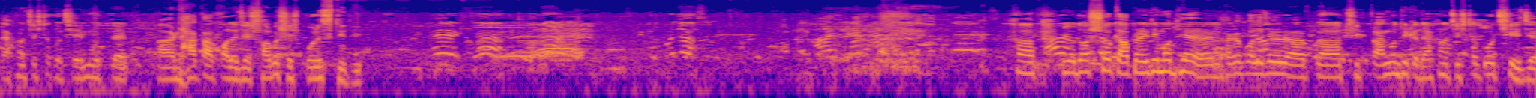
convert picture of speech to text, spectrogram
দেখানোর চেষ্টা করছি এই মুহূর্তে ঢাকা কলেজের সর্বশেষ পরিস্থিতি। আহ, প্রিয় দর্শক, আপনারা ইতিমধ্যে ঢাকা কলেজের ঠিক প্রাঙ্গণ থেকে দেখানোর চেষ্টা করছি যে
